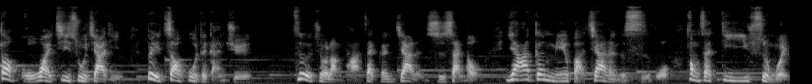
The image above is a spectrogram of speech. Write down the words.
到国外寄宿家庭被照顾的感觉。这就让他在跟家人失散后，压根没有把家人的死活放在第一顺位。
